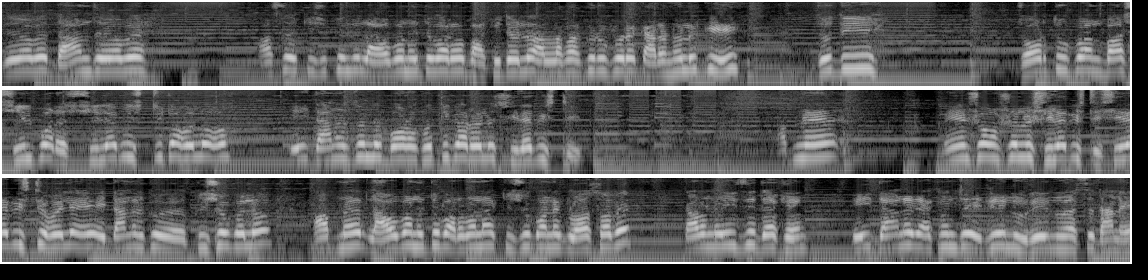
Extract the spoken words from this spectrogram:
যেভাবে ধান যেভাবে আছে, কৃষক কিন্তু লাভবান হইতে পারব। বাকিটা হলো আল্লাহ পাকের উপরে। কারণ হলো কি, যদি ঝড়, তুফান বা শিল পড়ে শিলাবৃষ্টিটা হলো এই ধানের জন্য বড় ক্ষতিকার হলো শিলাবৃষ্টি আপনি মেন সমস্যা হলো শিলাবৃষ্টি শিলাবৃষ্টি হইলে এই ধানের কৃষক হলো আপনার লাভবান হতে পারবে না, কৃষক অনেক লস হবে। কারণ এই যে দেখেন এই ধানের এখন যে রেনু রেনু আছে ধানে,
